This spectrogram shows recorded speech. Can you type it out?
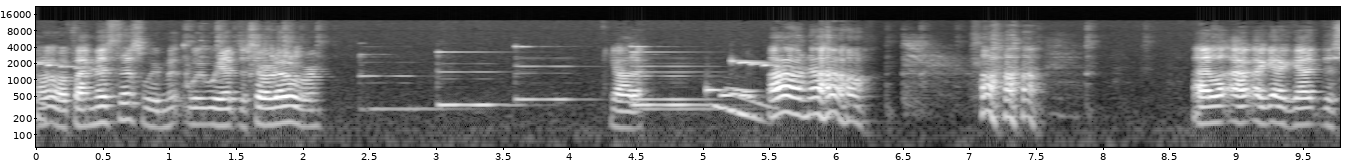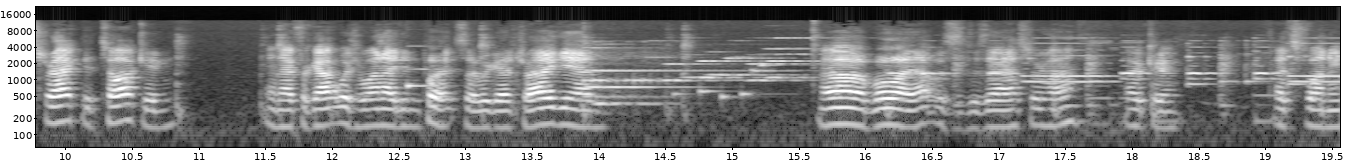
Oh, if I miss this, we, we, we have to start over. Got it. Oh no! I, I, I got distracted talking and I forgot which one I didn't put, so we gotta try again. Oh boy, that was a disaster, huh? Okay, that's funny.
